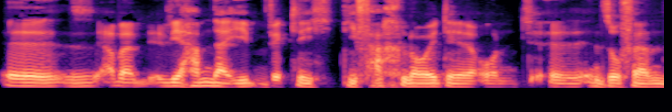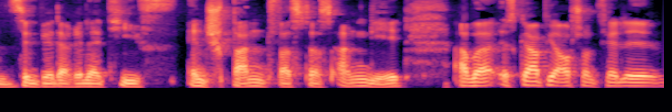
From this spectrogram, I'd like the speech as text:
Äh, aber wir haben da eben wirklich die Fachleute und äh, insofern sind wir da relativ entspannt, was das angeht. Aber es gab ja auch schon Fälle,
